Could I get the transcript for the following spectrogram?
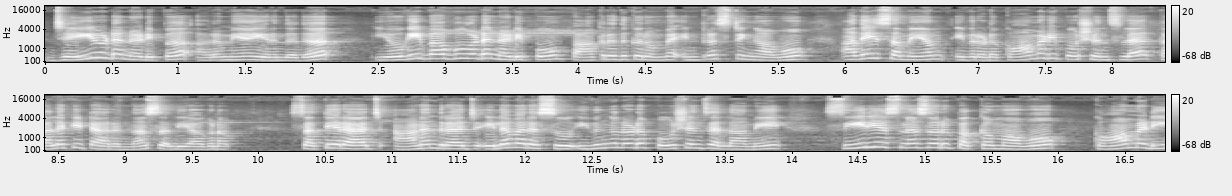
ஜெய்யோட நடிப்பு அருமையாக இருந்தது. யோகி பாபுவோட நடிப்பும் பார்க்குறதுக்கு ரொம்ப இன்ட்ரெஸ்டிங்காகவும் அதே சமயம் இவரோட காமெடி போர்ஷன்ஸில் கலக்கிட்டாருன்னு தான் சொல்லியாகணும். சத்யராஜ் ஆனந்த்ராஜ் இளவரசு இவங்களோட போர்ஷன்ஸ் எல்லாமே சீரியஸ்னஸ் ஒரு பக்கமாகவும் காமெடி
